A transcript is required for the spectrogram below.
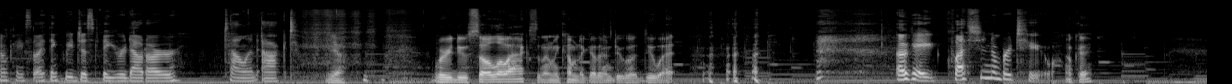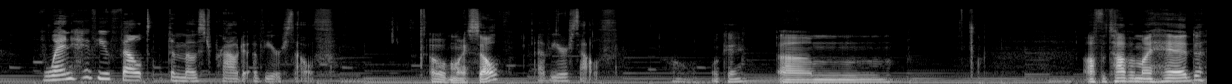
Okay, so I think we just figured out our talent act. Yeah. Where we do solo acts and then we come together and do a duet. Okay, question number two. Okay. When have you felt the most proud of yourself? Oh, myself? Of yourself. Oh, okay. Um, off the top of my head,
